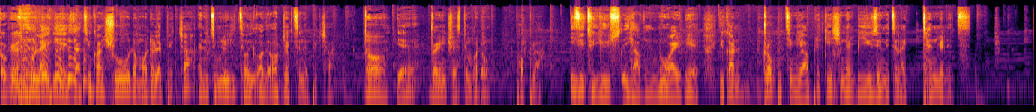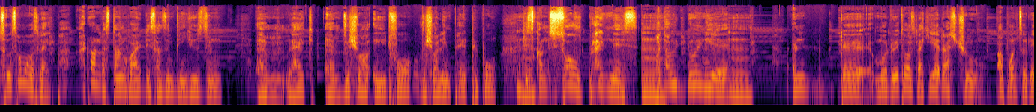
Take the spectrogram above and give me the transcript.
Okay. And the whole idea is that you can show the model a picture, and it immediately tell you all the objects in the picture. Oh. Yeah, very interesting model. Popular. Easy to use. You have no idea. You can drop it in your application and be using it in like 10 minutes. So someone was like, "But I don't understand why this hasn't been used in um like um visual aid for visually impaired people. This Mhm. can solve blindness. Mm. What are we doing here? Mm. And the moderator was like, Yeah, that's true. Up until the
